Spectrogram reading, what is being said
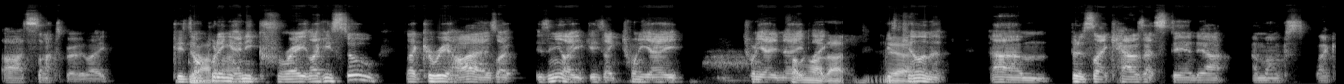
Ah, it sucks, bro. Like he's not don't putting any crate. Like he's still like career high. highs. Like isn't he? Like he's like 28, 28 and 8. something like, that. He's Yeah, killing it. Um, but it's like, how does that stand out amongst like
